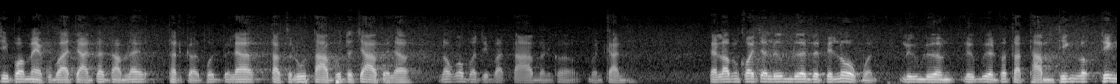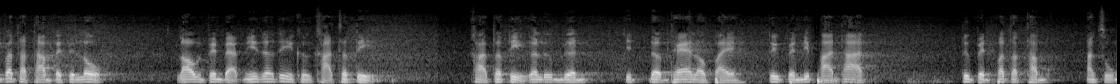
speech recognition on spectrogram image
ที่พ่อแม่ครูบาอาจารย์ท่านทำแล้วท่านเกิดพ้นไปแล้วตัดสู้ตามพุทธเจ้าไปแล้ว เราก็ปฏิบัติตามมันก็เหมือนกัน แต่เรามันคอยจะลืมเลือนไปเป็นโลกหมดลืมเลือนลืมเลือนพระสัทธรรมทิ้งทิ้งพระสัทธรรมไปเป็นโลก เรามันเป็นแบบนี้แล้วที่คือขาดสติ ขาดสติก็ลืมเลือนจิตเดิมแท้เราไป ซึ่งเป็นนิพพานธาตุซึ่งเป็นพระสัทธรรม อันสูง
